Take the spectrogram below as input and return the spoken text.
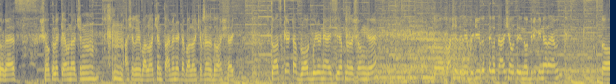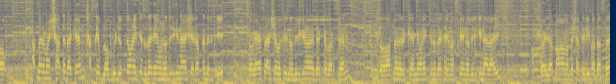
তো গ্যাস সকলে কেমন আছেন? আশা করি ভালো আছেন। তো আমি একটা ভালো আছি আপনাদের দোয়া চাই তো আজকে একটা ব্লগ ভিডিও নিয়ে আসছি আপনাদের সঙ্গে। তো বাসা থেকে ভিডিও করতে করতে আসি অবশ্যই নদীর কিনারায় আমি। তো আপনারা আমার সাথে থাকেন। আজকে ব্লগ ভিডিওতে অনেক কিছু দেখে আমি নদীর কিনারে সেটা আপনাদেরকে। তো গ্যাস আসি অবশ্যই নদীর কিনারায় দেখতে পারছেন। তো আপনাদেরকে আমি অনেক কিছু দেখাই আজকে নদীর কিনারায়। তো এই যে আপনার আমাদের সাথে রিফাত আছে।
